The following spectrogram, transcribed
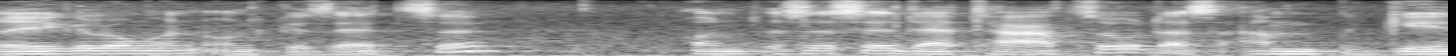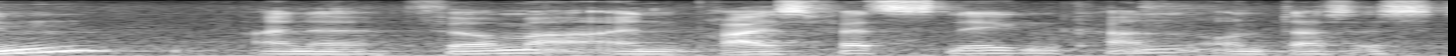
Regelungen und Gesetze. Und es ist in der Tat so, dass am Beginn eine Firma einen Preis festlegen kann und dass es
